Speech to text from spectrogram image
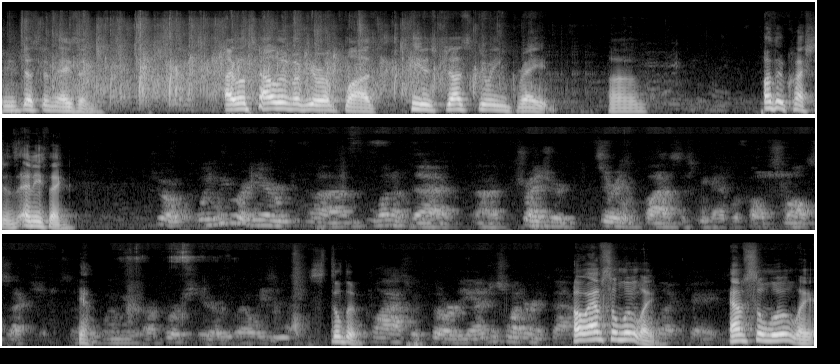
He's just amazing. I will tell him of your applause. He is just doing great. Um, other questions? Anything? Sure. When we were here, uh, one of the uh, treasured series of classes we had were called small sections. So Yeah. When we were our first year, we always had Still do. a class with 30. I just wondering if that. Oh, absolutely. case. Absolutely.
